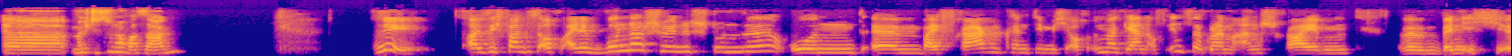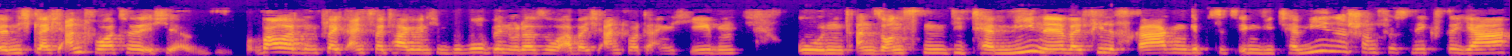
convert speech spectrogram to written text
äh, möchtest du noch was sagen? Nee, also ich fand es auch eine wunderschöne Stunde und ähm, bei Fragen könnt ihr mich auch immer gern auf Instagram anschreiben. Ähm, wenn ich äh, nicht gleich antworte, ich äh, dauert vielleicht ein, zwei Tage, wenn ich im Büro bin oder so, aber ich antworte eigentlich jedem. Und ansonsten die Termine, weil viele Fragen, gibt es jetzt irgendwie Termine schon fürs nächste Jahr?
